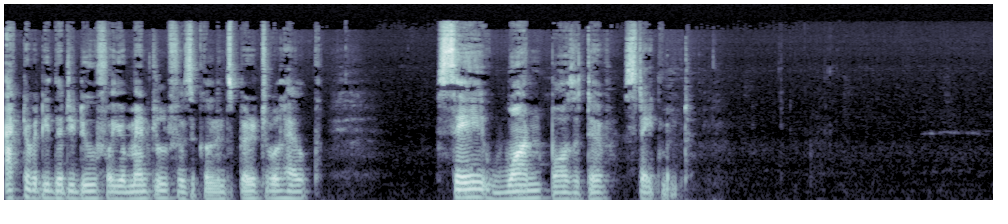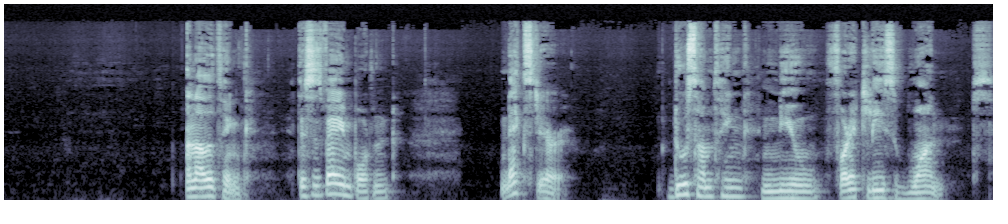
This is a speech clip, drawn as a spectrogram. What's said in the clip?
activity that you do for your mental, physical, and spiritual health, say one positive statement. Another thing, this is very important. Next year, do something new for at least once.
